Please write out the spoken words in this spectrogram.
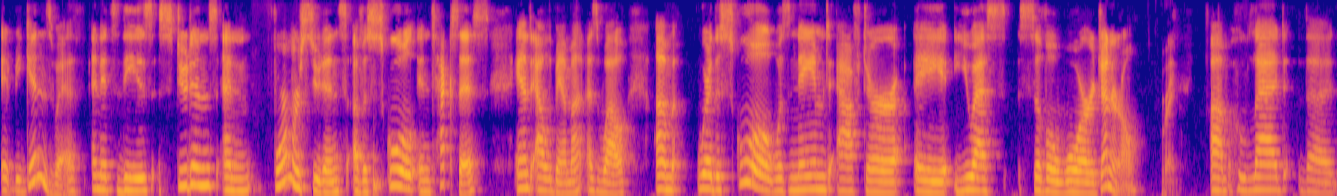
it begins with, and it's these students and former students of a school in Texas and Alabama as well, um, where the school was named after a U.S. Civil War general. Right. Um, who led the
